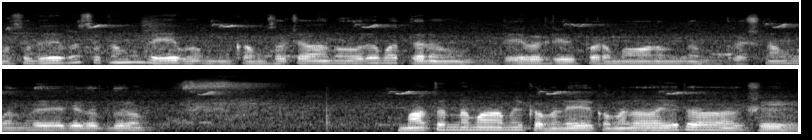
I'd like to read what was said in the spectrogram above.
वसुदेवसुखं देवं कंसचानूरमर्दनं देवकी परमानन्दं कृष्णं वंदे जगद्गुरुम्। మాతన్నమామి కమలే కమలాయుతాక్షి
